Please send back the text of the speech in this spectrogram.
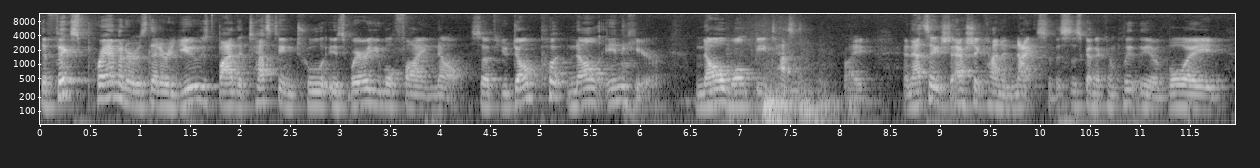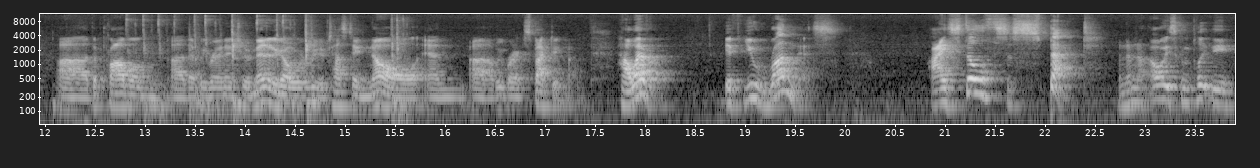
the fixed parameters that are used by the testing tool is where you will find null. So if you don't put null in here, null won't be tested, right? And that's actually kind of nice. So this is going to completely avoid uh, the problem uh, that we ran into a minute ago where we were testing null and uh, we were expecting null. However, if you run this, I still suspect, and I'm not always completely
